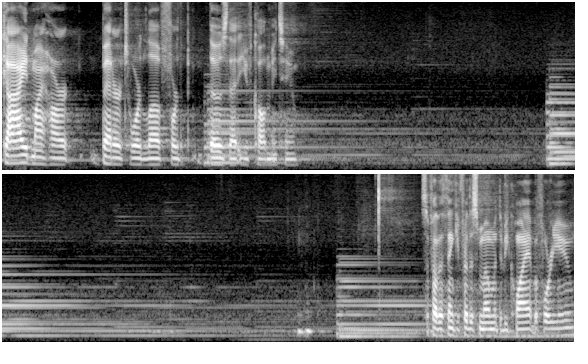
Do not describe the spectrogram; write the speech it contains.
guide my heart better toward love for those that you've called me to. So, Father, thank you for this moment to be quiet before you.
